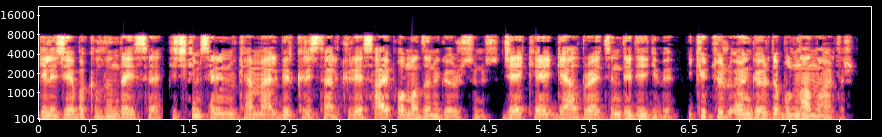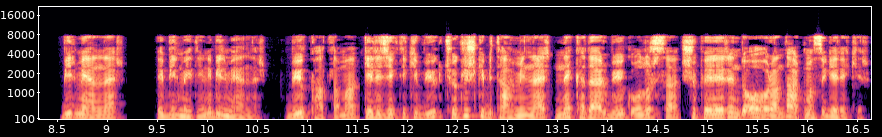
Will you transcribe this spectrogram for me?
Geleceğe bakıldığında ise hiç kimsenin mükemmel bir kristal küreye sahip olmadığını görürsünüz. J.K. Galbraith'in dediği gibi iki tür öngörüde bulunan vardır. Bilmeyenler ve bilmediğini bilmeyenler. Büyük patlama, gelecekteki büyük çöküş gibi tahminler ne kadar büyük olursa şüphelerin de o oranda artması gerekir.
